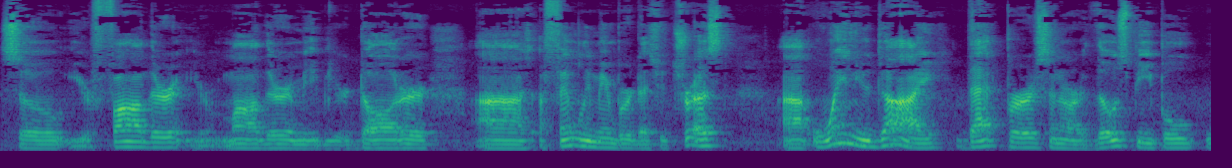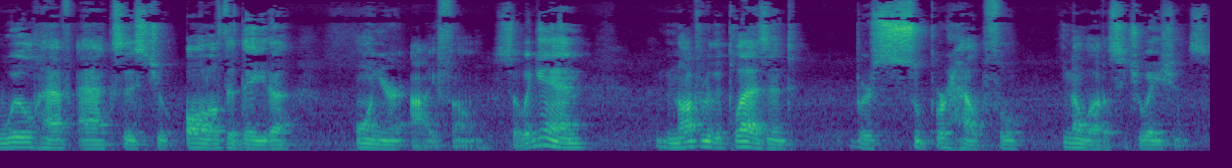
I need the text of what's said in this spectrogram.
So your father, your mother, maybe your daughter, uh, a family member that you trust. Uh, when you die, that person or those people will have access to all of the data on your iPhone. So again, not really pleasant, but super helpful in a lot of situations.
